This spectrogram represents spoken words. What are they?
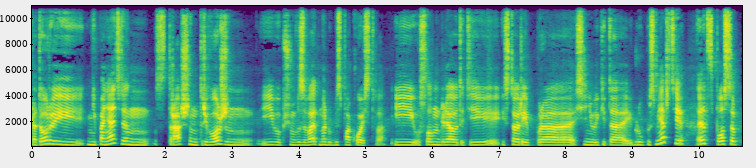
который непонятен, страшен, тревожен и, в общем, вызывает много беспокойства. И, условно говоря, вот эти истории про синего кита и группу смерти — это способ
